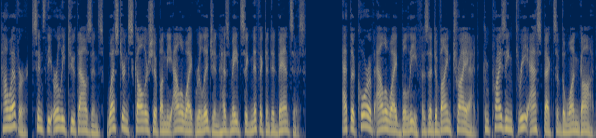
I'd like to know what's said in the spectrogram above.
However, since the early 2000s, Western scholarship on the Alawite religion has made significant advances. At the core of Alawite belief is a divine triad, comprising three aspects of the one God.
